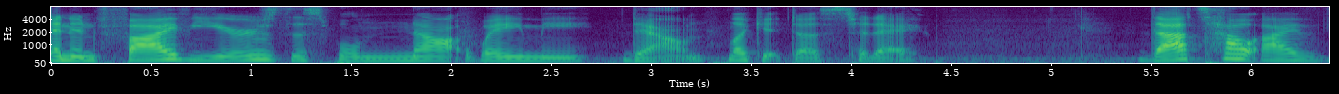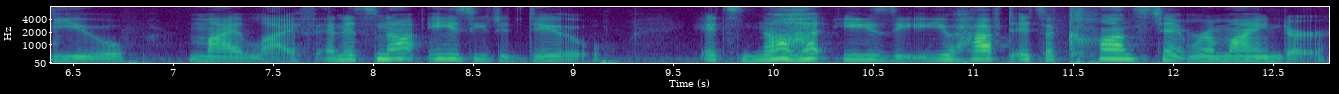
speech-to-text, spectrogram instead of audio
And in five years, this will not weigh me down like it does today. That's how I view my life. And it's not easy to do. It's not easy. You have to, it's a constant reminder.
